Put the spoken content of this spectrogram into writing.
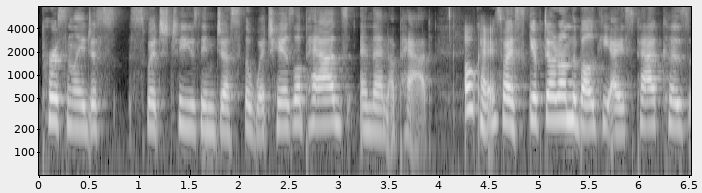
personally just switched to using just the witch hazel pads and then a pad. Okay. So I skipped out on the bulky ice pack because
